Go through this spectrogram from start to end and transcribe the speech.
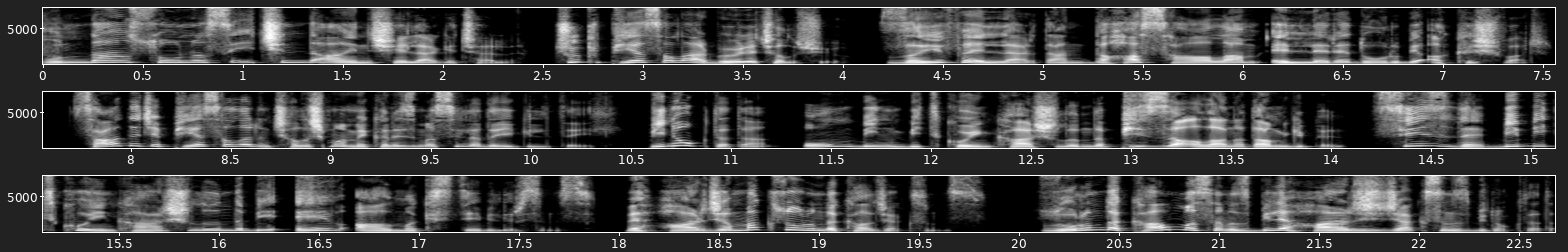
Bundan sonrası için de aynı şeyler geçerli. Çünkü piyasalar böyle çalışıyor. Zayıf ellerden daha sağlam ellere doğru bir akış var sadece piyasaların çalışma mekanizmasıyla da ilgili değil. Bir noktada 10 bin bitcoin karşılığında pizza alan adam gibi siz de bir bitcoin karşılığında bir ev almak isteyebilirsiniz. Ve harcamak zorunda kalacaksınız. Zorunda kalmasanız bile harcayacaksınız bir noktada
